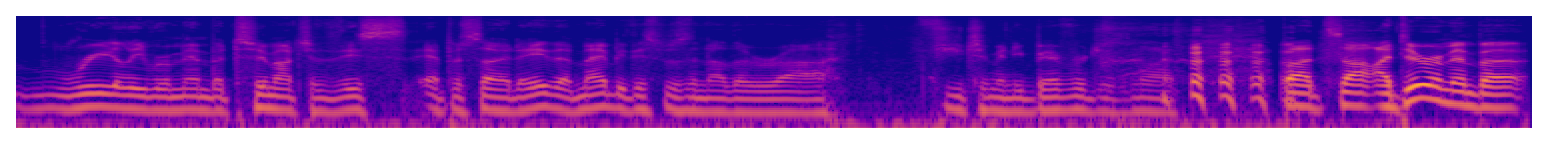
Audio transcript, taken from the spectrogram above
really remember too much of this episode either. Maybe this was another uh, few too many beverages night. but uh, I do remember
